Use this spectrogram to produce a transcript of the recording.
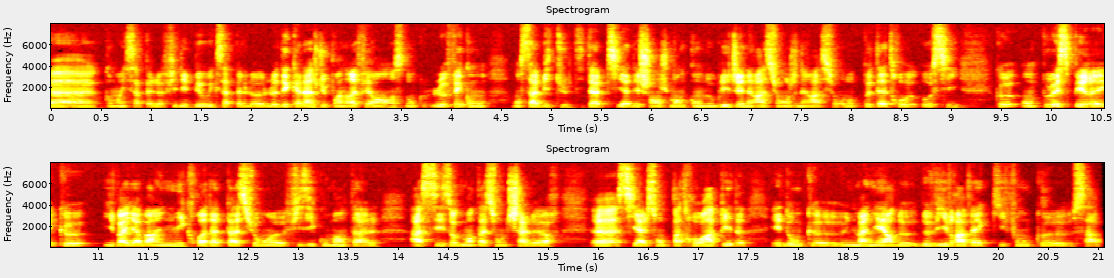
euh, comment il s'appelle Philippe Bewick s'appelle le, décalage du point de référence. Donc le fait qu'on s'habitue petit à petit à des changements qu'on oublie de génération en génération. Donc peut-être aussi qu'on peut espérer qu'il va y avoir une micro-adaptation euh, physique ou mentale à ces augmentations de chaleur euh, si elles sont pas trop rapides et donc une manière de, vivre avec qui font que ça,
